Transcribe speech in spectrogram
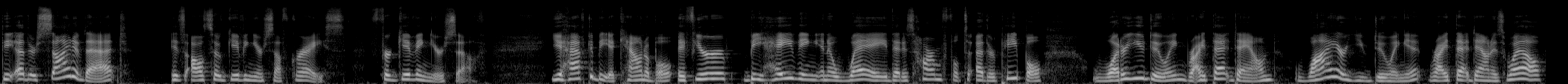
the other side of that is also giving yourself grace, forgiving yourself. You have to be accountable. If you're behaving in a way that is harmful to other people, what are you doing? Write that down. Why are you doing it? Write that down as well.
